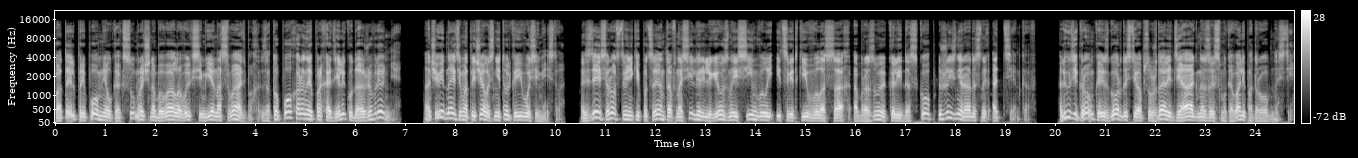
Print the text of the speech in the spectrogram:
Патель припомнил, как сумрачно бывало в их семье на свадьбах, зато похороны проходили куда оживленнее. Очевидно, этим отличалось не только его семейство. Здесь родственники пациентов носили религиозные символы и цветки в волосах, образуя калейдоскоп жизнерадостных оттенков. Люди громко и с гордостью обсуждали диагнозы, смаковали подробности.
